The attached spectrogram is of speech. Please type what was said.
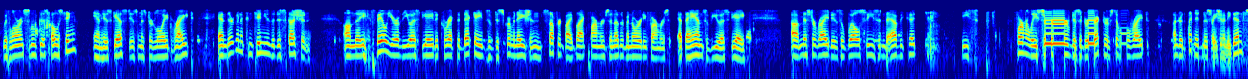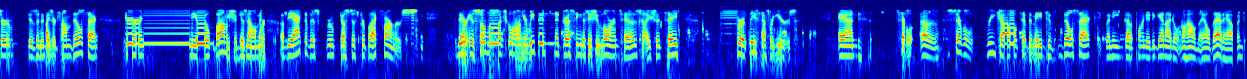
with Lawrence Lucas hosting, and his guest is Mr. Lloyd Wright, and they're going to continue the discussion on the failure of the USDA to correct the decades of discrimination suffered by black farmers and other minority farmers at the hands of USDA. Uh, Mr. Wright is a well-seasoned advocate. He's formerly served as a director of civil rights under the Clinton administration, and he then served as an advisor to Tom Vilsack during the Obama administration. He is now a member of the activist group Justice for Black Farmers. There is so much going on here. We've been addressing this issue, Lawrence has, I should say, for at least half for years. And several uh, several reach outs have been made to Bill Vilsack when he got appointed again. I don't know how the hell that happened.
